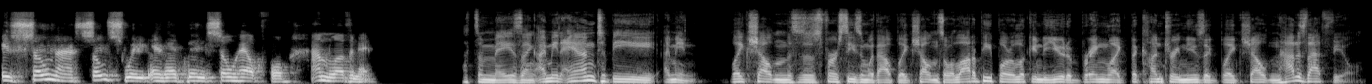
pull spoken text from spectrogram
is so nice, so sweet, and have been so helpful. I'm loving it. That's amazing. I mean, and to be, I mean, Blake Shelton, this is his first season without Blake Shelton. So a lot of people are looking to you to bring like the country music Blake Shelton. How does that feel?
